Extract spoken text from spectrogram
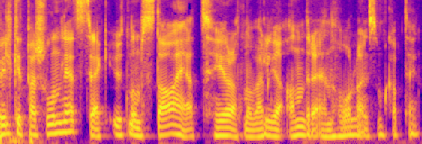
Hvilket personlighetstrekk utenom stahet gjør at man velger andre enn Haaland som kaptein?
